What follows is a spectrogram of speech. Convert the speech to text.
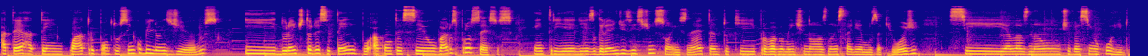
A Terra tem 4,5 bilhões de anos e durante todo esse tempo aconteceu vários processos, entre eles grandes extinções, né? Tanto que provavelmente nós não estaríamos aqui hoje se elas não tivessem ocorrido.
